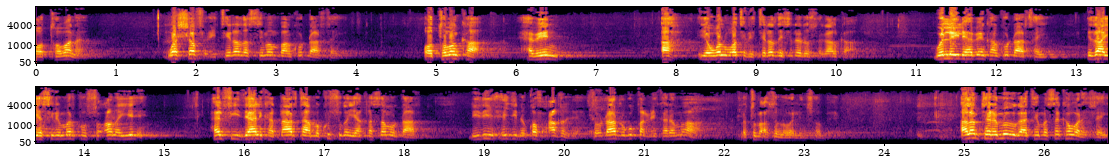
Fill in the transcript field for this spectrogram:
oo tobana tobanka habeen ah iyo walwatri tirada isdheer oo sagaalka ah waleyli habeenkaan ku dhaartay idaa yasri markuu soconaye hal fii daalika dhaartaa ma ku sugan yahay qasamu dhaar lidii xijrin qof caqli leh soo dhaar lagu qanci kara ma aha la tubcasuna waa idin soo bixi alam tara ma ogaatay mase ka wareshay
